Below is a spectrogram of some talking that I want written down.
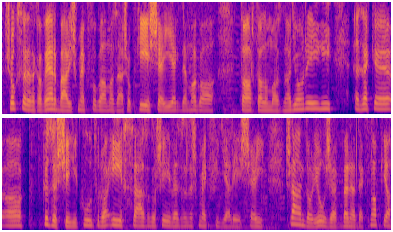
sokszor ezek a verbális megfogalmazások késeiek, de maga a tartalom az nagyon régi, ezek a közösségi kultúra évszázados, évezredes megfigyelései. Sándor József Benedek napja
